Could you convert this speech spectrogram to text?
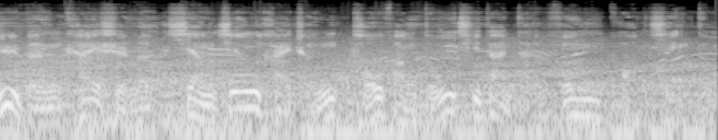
日本开始了向江海城投放毒气弹的疯狂行动。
